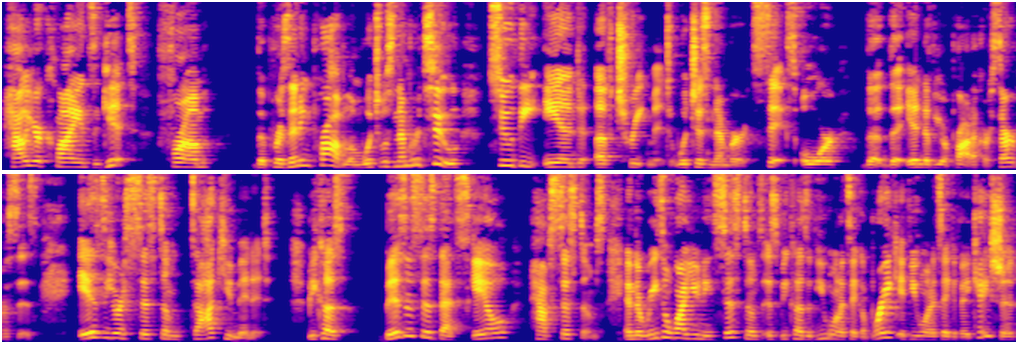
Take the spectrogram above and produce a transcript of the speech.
how your clients get from the presenting problem, which was number two, to the end of treatment, which is number six, or the, the end of your product or services. Is your system documented? Because businesses that scale have systems. And the reason why you need systems is because if you want to take a break, if you want to take a vacation,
